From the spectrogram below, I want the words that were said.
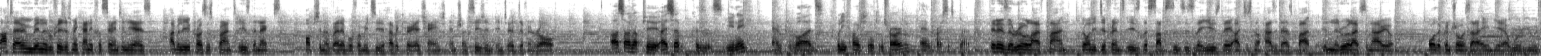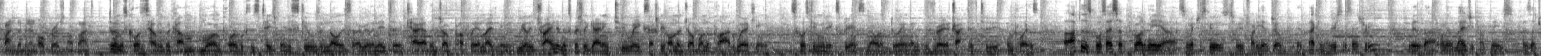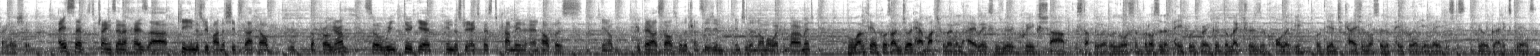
After having been a refrigeration mechanic for 17 years, I believe process plant is the next option available for me to have a career change and transition into a different role. I signed up to ACEPT because it's unique and provides fully functioning control room and process plant. It is a real life plant. The only difference is the substances they use there are just not hazardous, but in the real life scenario, all the controls that are in here, would, you would find them in an operational plant. Doing this course has helped me become more employable because it's teach me the skills and knowledge that I really need to carry out the job properly and made me really trained and especially gaining two weeks actually on the job, on the plant, working. This course gave me the experience to know what I'm doing and it was very attractive to employers. After this course, ACEPT provided me uh, some extra skills to try to get a job back in the resource industry with uh, one of the major companies as a traineeship. ACEPT Training Centre has uh, key industry partnerships that help with the program. So we do get industry experts to come in and help us you know, prepare ourselves for the transition into the normal work environment. Well, one thing, of course, I enjoyed how much we learned in the eight weeks. It was really quick, sharp. The stuff we learned was awesome. But also the people was very good. The lecturers, the quality of the education, also the people that you meet. It's just a really great experience.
